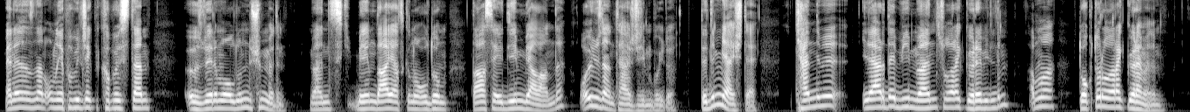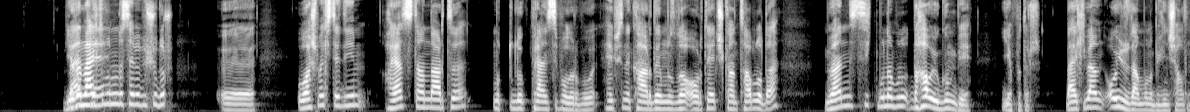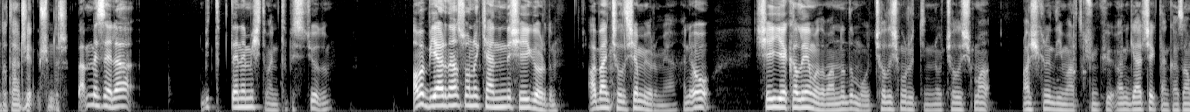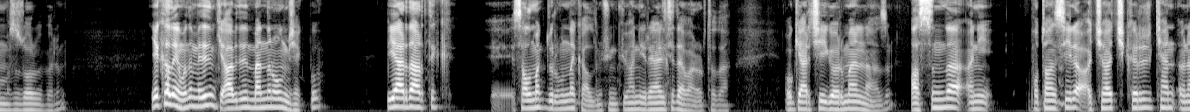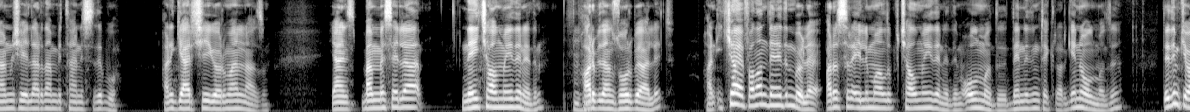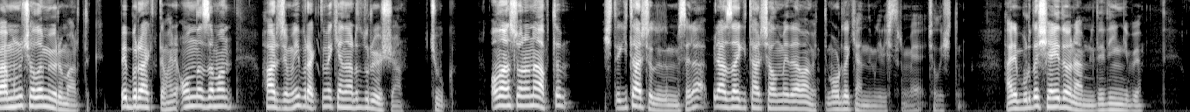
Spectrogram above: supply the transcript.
ben en azından onu yapabilecek bir kapasitem, özverim olduğunu düşünmedim. Mühendislik benim daha yatkın olduğum, daha sevdiğim bir alandı. O yüzden tercihim buydu. Dedim ya işte kendimi ileride bir mühendis olarak görebildim ama doktor olarak göremedim. Ya Ben da belki de- bunun da sebebi şudur. Ee, ulaşmak istediğim hayat standartı, mutluluk, prensip olur bu. Hepsini kardığımızda ortaya çıkan tabloda mühendislik buna bu daha uygun bir yapıdır. Belki ben o yüzden bunu bilinçaltında tercih etmişimdir. Ben mesela bir tıp denemiştim hani tıp istiyordum. Ama bir yerden sonra kendimde şeyi gördüm. Abi ben çalışamıyorum ya. Hani o şeyi yakalayamadım anladın mı? O çalışma rutinini, o çalışma aşkını diyeyim artık. Çünkü hani gerçekten kazanması zor bir bölüm. Yakalayamadım ve dedim ki abi dedim benden olmayacak bu. Bir yerde artık e, salmak durumunda kaldım. Çünkü hani realite de var ortada. O gerçeği görmen lazım. Aslında hani potansiyeli açığa çıkarırken önemli şeylerden bir tanesi de bu. Hani gerçeği görmen lazım. Yani ben mesela ney çalmayı denedim. Harbiden zor bir alet. Hani iki ay falan denedim böyle. Ara sıra elime alıp çalmayı denedim. Olmadı. Denedim tekrar. Gene olmadı. Dedim ki ben bunu çalamıyorum artık. Ve bıraktım. Hani onunla zaman harcamayı bıraktım ve kenarda duruyor şu an çubuk. Ondan sonra ne yaptım? İşte gitar çalıyordum mesela. Biraz daha gitar çalmaya devam ettim. Orada kendimi geliştirmeye çalıştım. Hani burada şey de önemli dediğin gibi.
